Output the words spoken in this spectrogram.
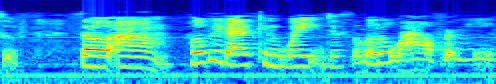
too. So um, hopefully you guys can wait just a little while for me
